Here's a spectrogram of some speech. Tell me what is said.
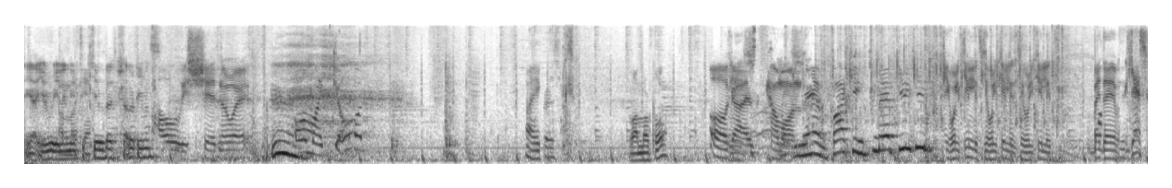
Yeah, you really need to kill the shadow demons. Holy shit, no way. oh my god. Hi, Chris. One more pull. Oh, guys, come on. Man, fucking man, kill him. He will kill it, he will kill it, he will kill it. But uh, yes!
